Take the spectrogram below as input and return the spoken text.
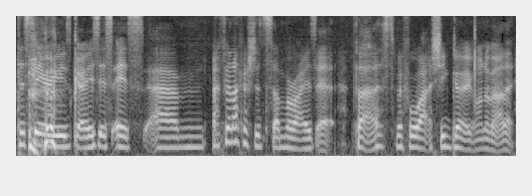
the series goes is, is um, I feel like I should summarize it first before actually going on about it.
